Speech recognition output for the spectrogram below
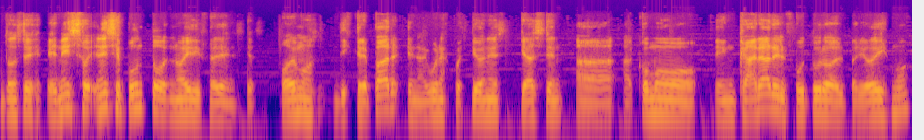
Entonces, en, eso, en ese punto no hay diferencias. Podemos discrepar en algunas cuestiones que hacen a, a cómo encarar el futuro del periodismo,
